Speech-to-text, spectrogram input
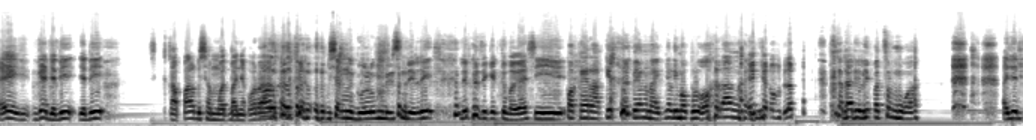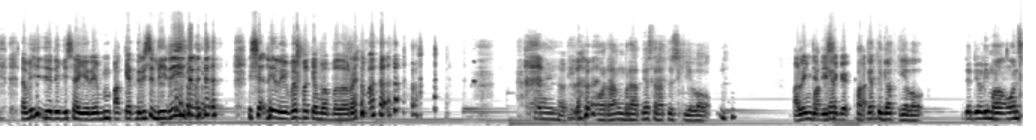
eh enggak jadi jadi kapal bisa muat banyak orang bisa ngegulung diri sendiri dimasukin ke bagasi. Pakai rakit tapi yang naiknya 50 orang aja Goblok. karena dilipat semua. Ah, jadi tapi jadi bisa kirim paket diri sendiri. Bisa dilipat pakai bubble wrap. Hai, orang beratnya 100 kilo. Paling jadi paket sege- paket 3 kilo. Jadi 5 ons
